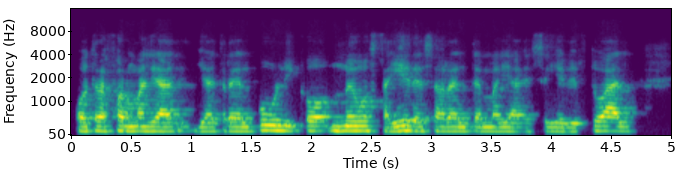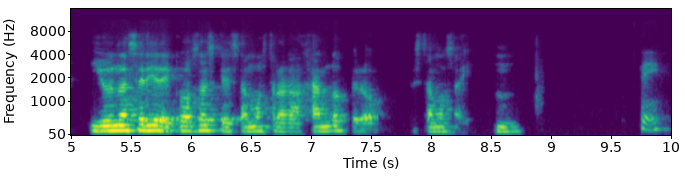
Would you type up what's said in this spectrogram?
otras formas ya, ya atraer al público, nuevos talleres, ahora el tema ya es virtual y una serie de cosas que estamos trabajando, pero estamos ahí. Mm. Sí,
